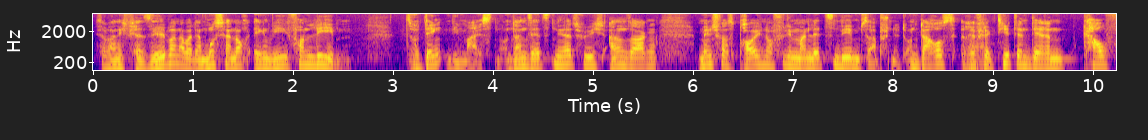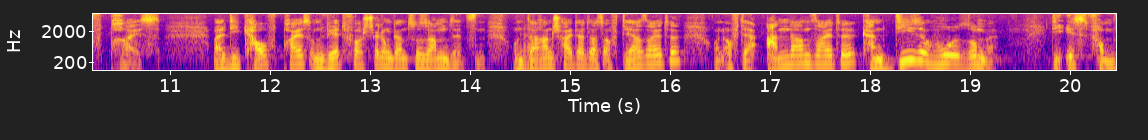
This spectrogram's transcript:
ich sage mal nicht versilbern, aber der muss ja noch irgendwie von leben. So denken die meisten. Und dann setzen die natürlich an und sagen, Mensch, was brauche ich noch für meinen letzten Lebensabschnitt? Und daraus reflektiert dann deren Kaufpreis weil die Kaufpreis und Wertvorstellung dann zusammensetzen. Und ja. daran scheitert das auf der Seite. Und auf der anderen Seite kann diese hohe Summe, die ist vom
